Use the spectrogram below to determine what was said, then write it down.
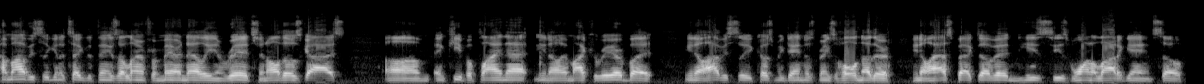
I'm obviously going to take the things I learned from Marinelli and Rich and all those guys um, and keep applying that, you know, in my career. But you know, obviously, Coach McDaniels brings a whole other you know aspect of it, and he's he's won a lot of games. So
